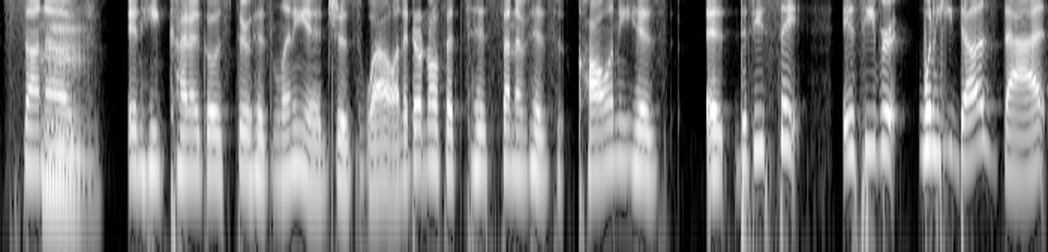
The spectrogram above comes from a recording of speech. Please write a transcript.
son Mm. of and he kind of goes through his lineage as well. And I don't know if that's his son of his colony, his it, does he say is he re- when he does that,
